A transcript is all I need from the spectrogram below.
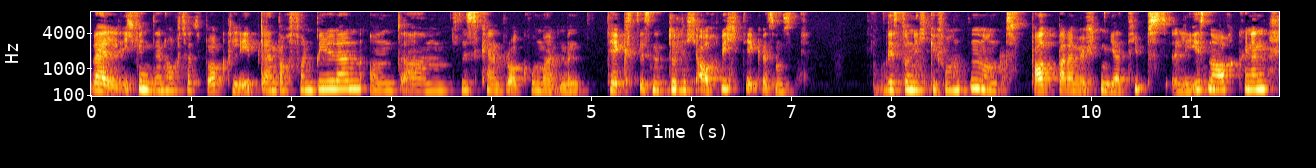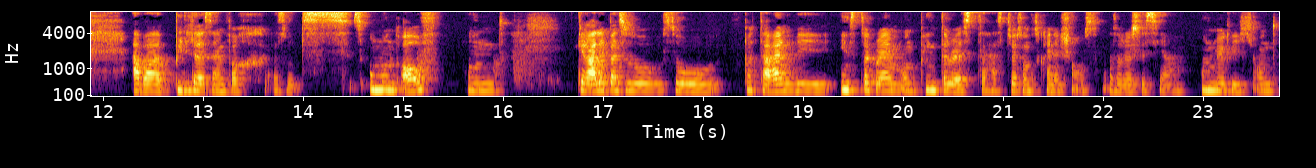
weil ich finde, ein Hochzeitsblog lebt einfach von Bildern und ähm, es ist kein Blog, wo man, mein Text ist natürlich auch wichtig, weil sonst wirst du nicht gefunden und Brautpaare möchten ja Tipps lesen auch können, aber Bilder ist einfach, also das ist um und auf. Und gerade bei so, so Portalen wie Instagram und Pinterest, da hast du ja sonst keine Chance. Also das ist ja unmöglich. Und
